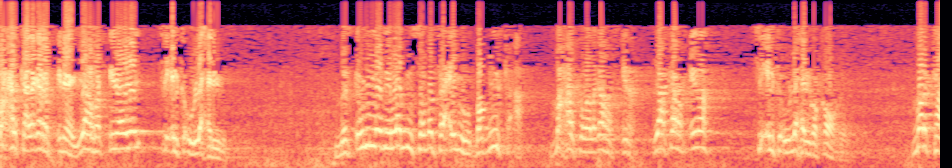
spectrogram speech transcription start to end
maxalka laga rafcinayay yaa rafcinayey ficilka uu la xidhiiro mafcuul ladii lam yusama faaciluhu damiirka ah maxalka waa laga rafcina. Yaa ka rafcina? Ficilka uu la xidhiiro ka horreeya marka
